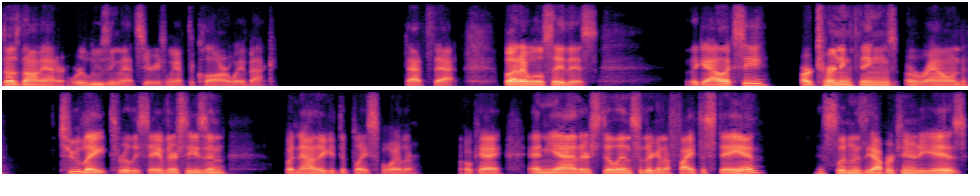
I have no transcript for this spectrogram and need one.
Does not matter. We're losing that series. and We have to claw our way back. That's that. But I will say this the Galaxy are turning things around too late to really save their season, but now they get to play spoiler. Okay. And yeah, they're still in, so they're going to fight to stay in as slim as the opportunity is.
